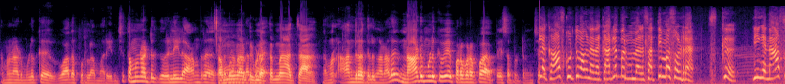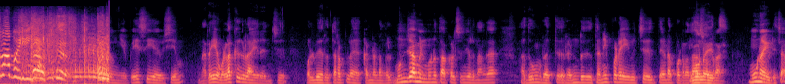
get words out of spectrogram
தமிழ்நாடு முழுக்க விவாத பொருளா மாறி இருந்துச்சு. தமிழ்நாட்டுக்கு வெளியில ஆந்திரா தமிழ்நாட்டுக்கு மட்டும்தான் ஆச்சா? தமிழ் ஆந்திரா தெலுங்கானால நாடு முழுக்கவே பரபரப்பா பேசப்பட்டிருந்துச்சு காசு கொடுத்து வாங்கின கடலைப்பருப்பு மேல சத்தியமா சொல்றேன். நீங்க நாசமா போயிடுவீங்க. பேசிய விஷயம் நிறைய வழக்குகளாக இருந்துச்சு பல்வேறு தரப்புல கண்டனங்கள். முன்ஜாமீன் மனு தாக்கல் செஞ்சிருந்தாங்க. அதுவும் ரத்து. ரெண்டு தனிப்படை வச்சு தேடப்படுறதா மூணு சொல்றாங்க. மூணு ஆயிடுச்சா?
